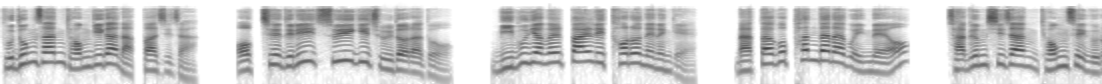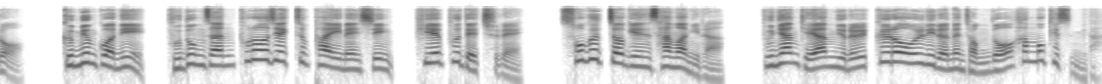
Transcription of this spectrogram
부동산 경기가 나빠지자 업체들이 수익이 줄더라도 미분양을 빨리 털어내는 게 낫다고 판단하고 있네요. 자금시장 경색으로 금융권이 부동산 프로젝트 파이낸싱 PF 대출에 소극적인 상황이라 분양 계약률을 끌어올리려는 점도 한몫했습니다.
